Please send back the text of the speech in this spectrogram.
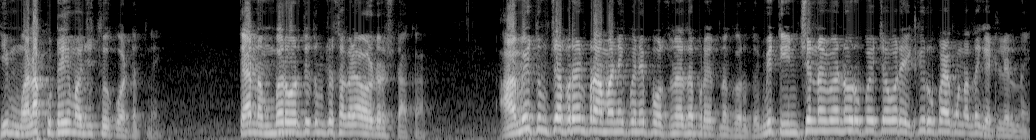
ही मला कुठेही माझी चूक वाटत नाही. त्या नंबरवरती तुमच्या सगळ्या ऑर्डर्स टाका. आम्ही तुमच्यापर्यंत प्रामाणिकपणे पोहोचण्याचा प्रयत्न करतो मी तीनशे नव्याण्णव रुपयाच्या वर एकही रुपया कोणाचा घेतलेला नाही.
